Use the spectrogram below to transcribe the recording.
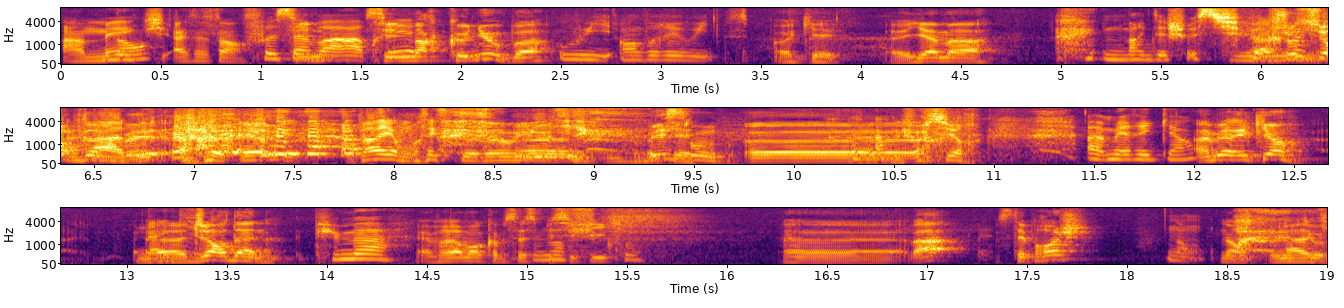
Un mec. Non. Attends, attends. Faut C'est une- savoir C'est une marque connue ou pas Oui, en vrai oui. Ok. Euh, Yamaha. Une marque de chaussures. La chaussure de Ah, de... Pareil, on pensait que c'était automobile Euh. Besson. Euh, Euh, de chaussures. Américain. Américain. Euh, Jordan. Puma. Euh, Vraiment comme ça spécifique. Euh, ah, c'était proche? Non. Non, Ah, ok.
